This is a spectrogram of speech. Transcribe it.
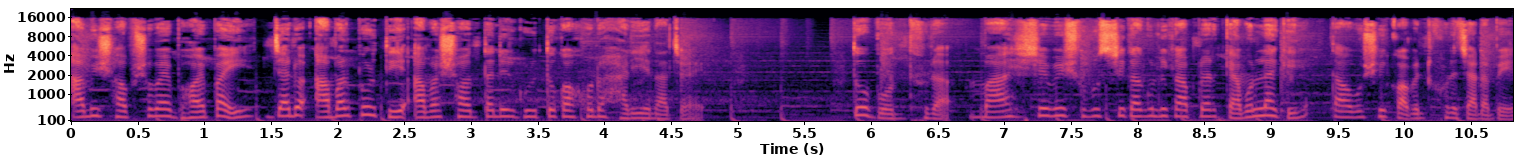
আমি সবসময় ভয় পাই যেন আমার প্রতি আমার সন্তানের গুরুত্ব কখনো হারিয়ে না যায়। তো বন্ধুরা, মা হিসেবে শুভশ্রী গাঙ্গুলিকে আপনার কেমন লাগে তা অবশ্যই কমেন্ট করে জানাবেন।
